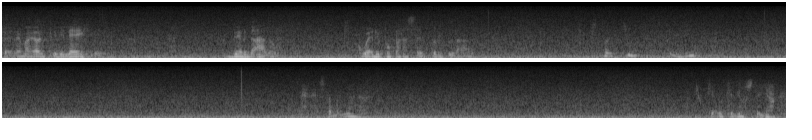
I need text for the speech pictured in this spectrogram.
Pero era el mayor privilegio haber dado cuerpo para ser torturado. Estoy aquí, estoy vivo. En esta mañana, yo quiero que Dios te llame.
